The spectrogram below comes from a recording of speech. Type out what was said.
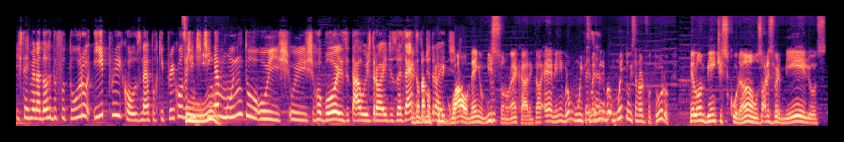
Exterminador do Futuro e prequels, né? Porque prequels Sim. a gente tinha muito os, os robôs e tal, os droids, o exército eles de droids. Tudo igual, né? Em uníssono, né, cara? Então, é, me lembrou muito, assim, mas é. me lembrou muito o Exterminador do Futuro pelo ambiente escurão, os olhos vermelhos,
